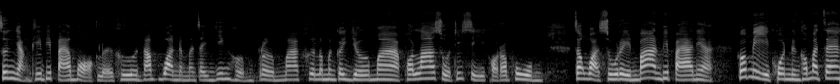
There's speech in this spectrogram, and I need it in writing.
ซึ่งอย่างที่พี่แป๊ะบอกเลยคือ นับวันมันจะยิ่งเหิมเกริมมากขึ้นแล้วมันก็เยอะมากเพราะล่าสุดที่สีขอรภูมิ จังหวัดสุรินทร์บ้านพี่แป๊ะเนี่ยก็มีอีกคนหนึ่งเขามาแจ้ง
